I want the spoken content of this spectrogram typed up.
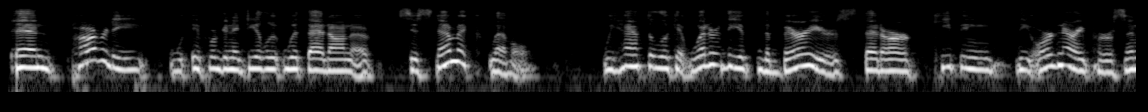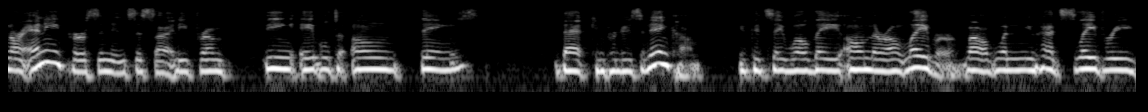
then poverty, if we're going to deal with that on a systemic level, we have to look at what are the the barriers that are keeping the ordinary person or any person in society from being able to own things that can produce an income. You could say, well, they own their own labor. Well, when you had slavery,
